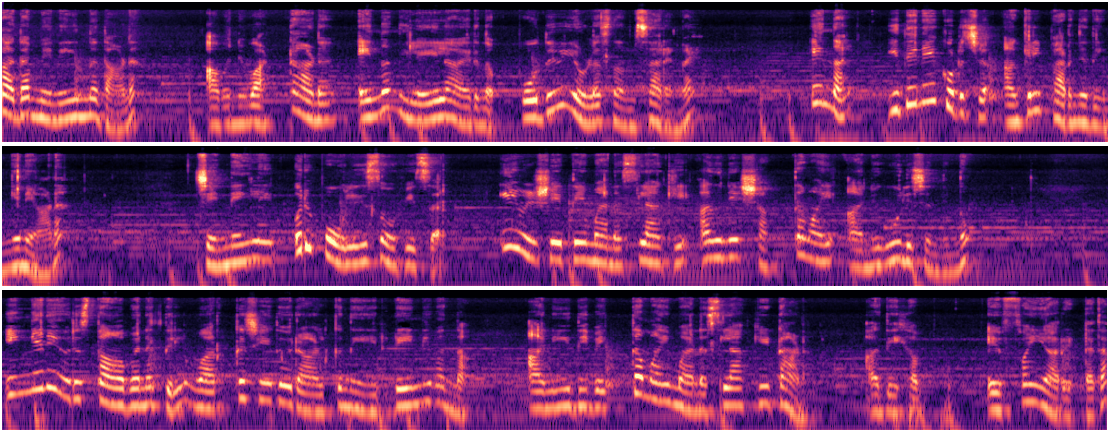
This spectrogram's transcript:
കഥ മെനയുന്നതാണ്. അവന് വട്ടാണ് എന്ന നിലയിലായിരുന്നു പൊതുവെയുള്ള സംസാരങ്ങൾ. എന്നാൽ ഇതിനെക്കുറിച്ച് അഖിൽ പറഞ്ഞത് ഇങ്ങനെയാണ്. ചെന്നൈയിലെ ഒരു പോലീസ് ഓഫീസർ ഈ വിഷയത്തെ മനസ്സിലാക്കി അതിനെ ശക്തമായി അനുകൂലിച്ചു നിന്നു. ഇങ്ങനെയൊരു സ്ഥാപനത്തിൽ വർക്ക് ചെയ്ത ഒരാൾക്ക് നേരിടേണ്ടി വന്ന അനീതി വ്യക്തമായി മനസ്സിലാക്കിയിട്ടാണ് അദ്ദേഹം എഫ് ഐ ആർ ഇട്ടത്.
